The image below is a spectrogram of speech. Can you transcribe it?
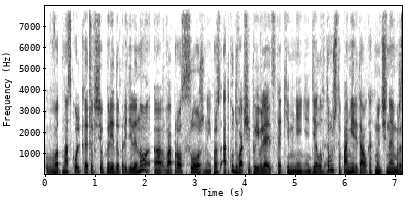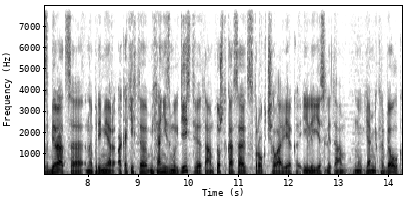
вот насколько это все предопределено, э, вопрос сложный. Просто откуда вообще появляются такие мнения? Дело да. в том, что по мере того, как мы начинаем разбираться, например, о каких-то механизмах действия, там, то, что касается строк человека, или если там, ну, я микробиолог,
